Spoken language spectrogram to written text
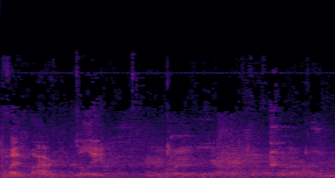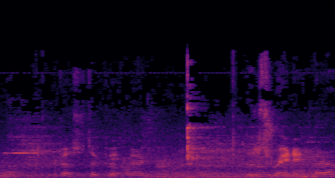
flight back delayed. I guess it's a good thing. It's raining there,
